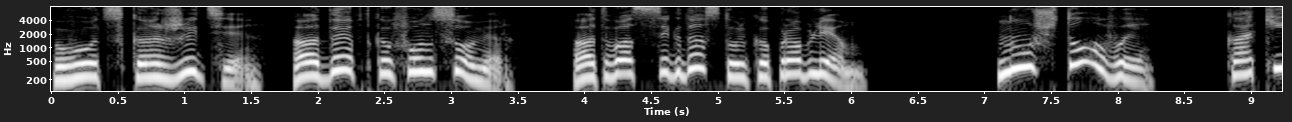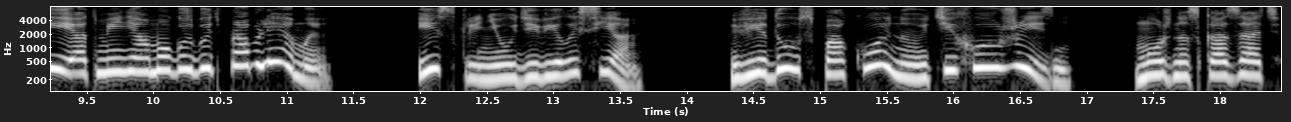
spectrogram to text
«Вот скажите, адептка фон Сомер, от вас всегда столько проблем?» «Ну что вы! Какие от меня могут быть проблемы?» Искренне удивилась я. «Веду спокойную, тихую жизнь. Можно сказать,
